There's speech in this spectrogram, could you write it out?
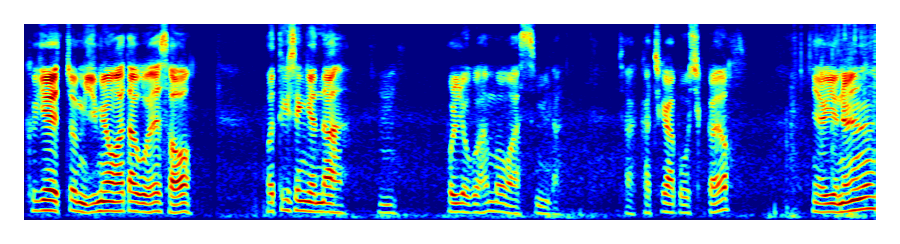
그게 좀 유명하다고 해서 어떻게 생겼나 음, 보려고 한번 왔습니다. 자, 같이 가 보실까요? 여기는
